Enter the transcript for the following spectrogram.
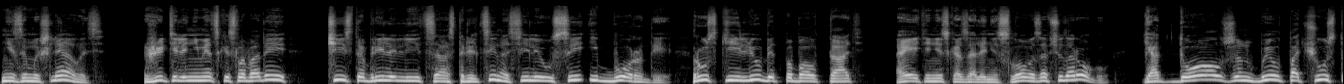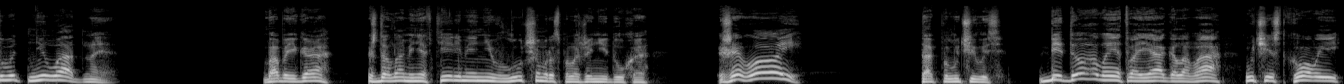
не замышлялась. Жители немецкой слободы чисто брили лица, а стрельцы носили усы и бороды. Русские любят поболтать, а эти не сказали ни слова за всю дорогу. Я должен был почувствовать неладное. Баба-яга ждала меня в тереме не в лучшем расположении духа. «Живой!» Так получилось. «Бедовая твоя голова, участковый!»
